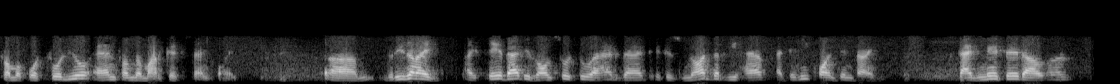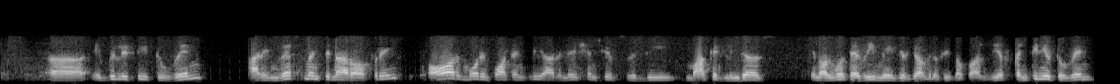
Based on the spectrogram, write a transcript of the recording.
from a portfolio and from the market standpoint. Um, the reason I, I say that is also to add that it is not that we have at any point in time stagnated our uh, ability to win, our investments in our offerings, or more importantly, our relationships with the market leaders in almost every major geography of ours. We have continued to win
